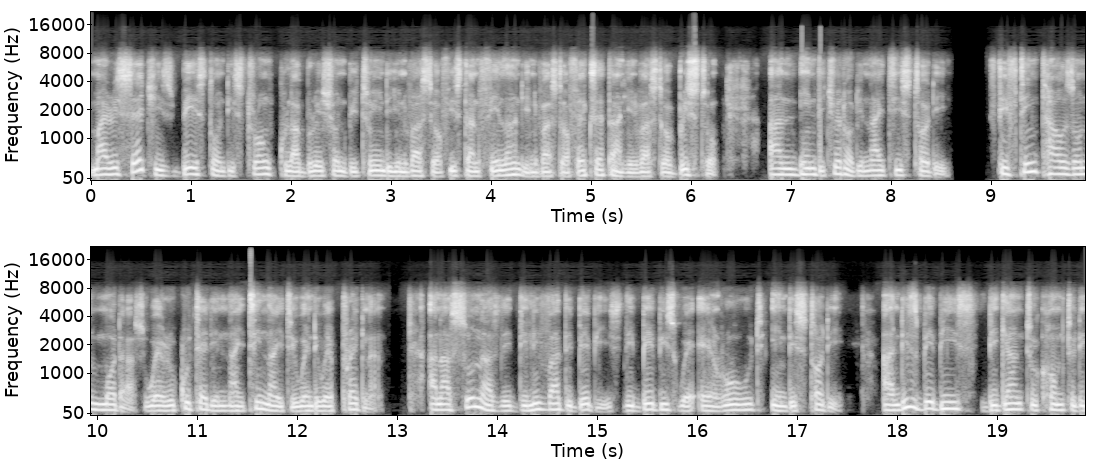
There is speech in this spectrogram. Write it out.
my research is based on the strong collaboration between the University of Eastern Finland, University of Exeter, and University of Bristol. And in the Children of the 90s study, 15,000 mothers were recruited in 1990 when they were pregnant. And as soon as they delivered the babies, the babies were enrolled in the study. And these babies began to come to the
